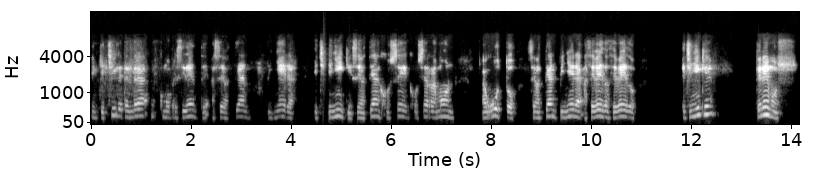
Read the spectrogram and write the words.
en que Chile tendrá como presidente a Sebastián Piñera Echeñique, Sebastián José, José Ramón, Augusto, Sebastián Piñera, Acevedo, Acevedo, Echeñique. Tenemos,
